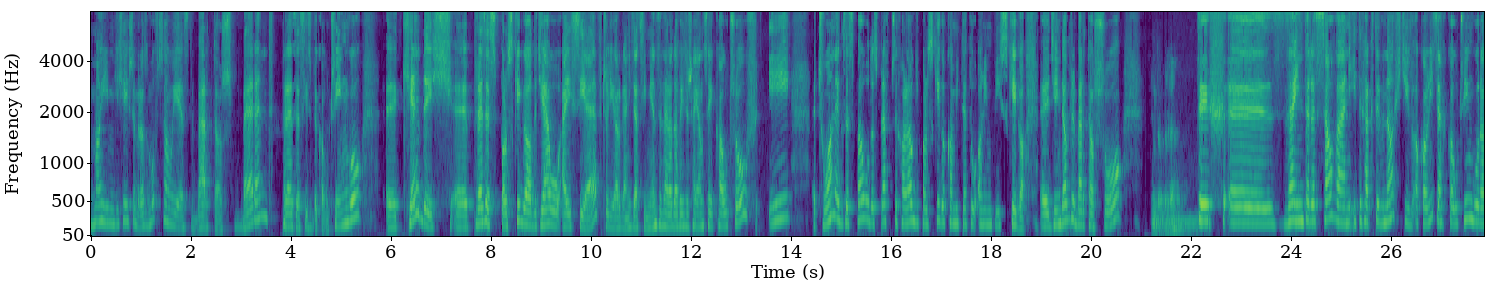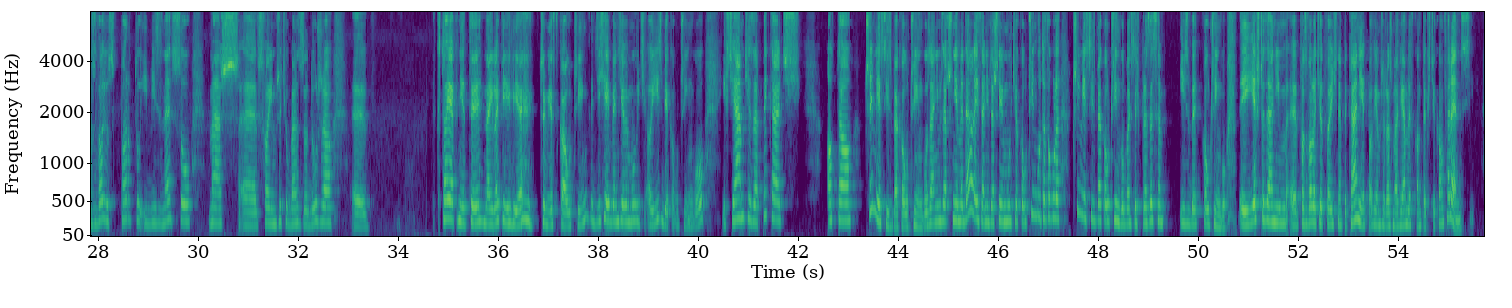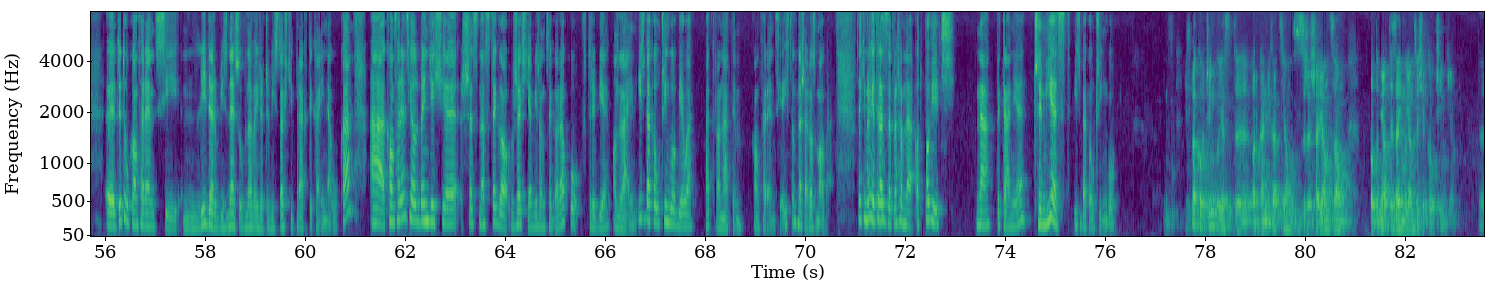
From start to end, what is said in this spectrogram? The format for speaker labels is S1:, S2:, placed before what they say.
S1: Moim dzisiejszym rozmówcą jest Bartosz Berend, prezes Izby Coachingu. Kiedyś e, prezes polskiego oddziału ICF, czyli Organizacji Międzynarodowej Zrzeszającej Coachów i członek zespołu do spraw psychologii Polskiego Komitetu Olimpijskiego. E, dzień dobry Bartoszu.
S2: Dzień dobry.
S1: Tych e, zainteresowań i tych aktywności w okolicach coachingu, rozwoju sportu i biznesu masz e, w swoim życiu bardzo dużo. E, kto jak nie ty najlepiej wie, czym jest coaching. Dzisiaj będziemy mówić o izbie coachingu i chciałam Cię zapytać o to, czym jest izba coachingu. Zanim zaczniemy dalej, zanim zaczniemy mówić o coachingu, to w ogóle czym jest izba coachingu, bo jesteś prezesem Izby Coachingu. Jeszcze zanim e, pozwolę Ci odpowiedzieć na pytanie, powiem, że rozmawiamy w kontekście konferencji. E, tytuł konferencji Lider biznesu w nowej rzeczywistości, praktyka i nauka, a konferencja odbędzie się 16 września bieżącego roku w trybie online. Izba Coachingu objęła patronatem konferencję i stąd nasza rozmowa. W takim razie teraz zapraszam na odpowiedź na pytanie, czym jest Izba Coachingu.
S2: Izba Coachingu jest y, organizacją zrzeszającą podmioty zajmujące się coachingiem, y,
